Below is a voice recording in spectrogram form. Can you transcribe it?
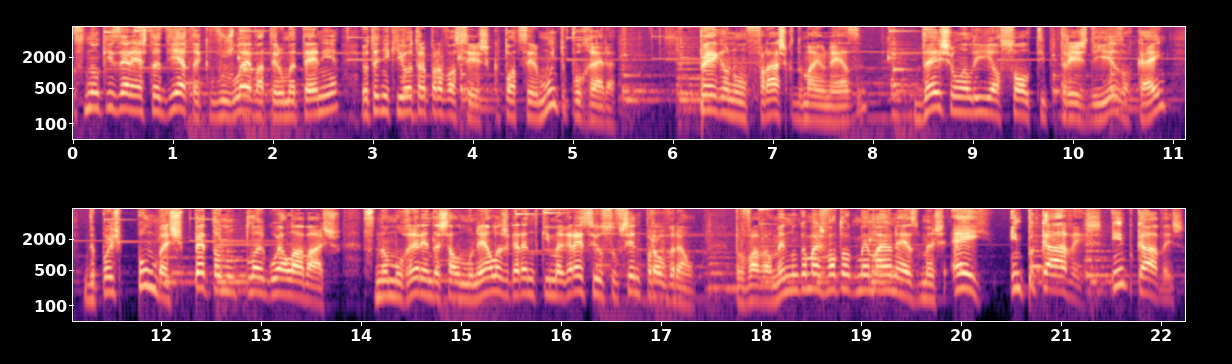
se não quiserem esta dieta que vos leva a ter uma ténia, eu tenho aqui outra para vocês, que pode ser muito porreira. Pegam num frasco de maionese, deixam ali ao sol tipo 3 dias, ok? Depois, pumba, espetam-no pela goela abaixo. Se não morrerem das salmonelas, garanto que emagrecem o suficiente para o verão. Provavelmente nunca mais voltam a comer maionese, mas ei, impecáveis, impecáveis.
